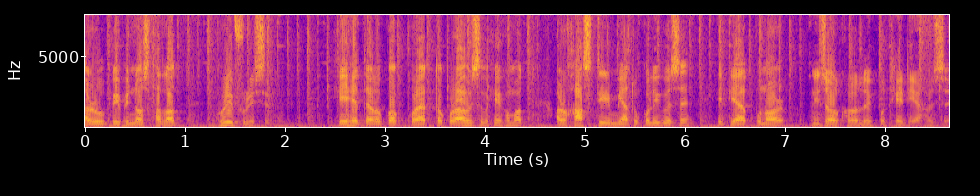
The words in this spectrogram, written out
আৰু বিভিন্ন স্থানত ঘূৰি ফুৰিছিল। সেয়েহে তেওঁলোকক কৰায়ত্ব কৰা হৈছিল সেই সময়ত আৰু শাস্তিৰ ম্যাদ উকলি গৈছে এতিয়া পুনৰ নিজৰ ঘৰলৈ পঠিয়াই দিয়া হৈছে।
